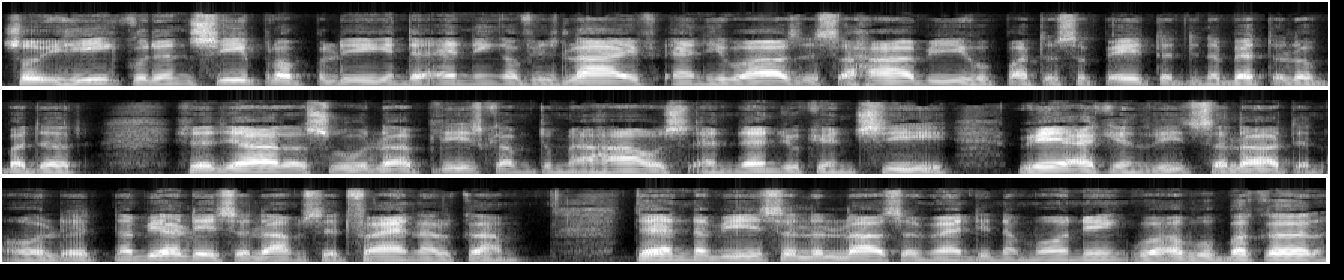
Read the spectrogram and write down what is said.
So he couldn't see properly in the ending of his life, and he was a Sahabi who participated in the Battle of Badr. He said, Ya Rasulullah, please come to my house, and then you can see where I can read Salat and all that. Nabi alayhi salam said, Fine, I'll come. Then Nabi sallallahu alaihi went in the morning with Abu Bakr,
